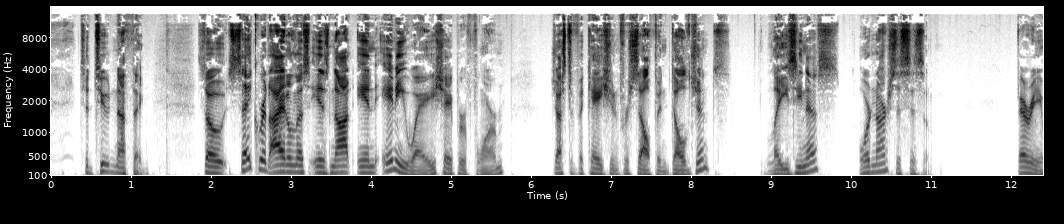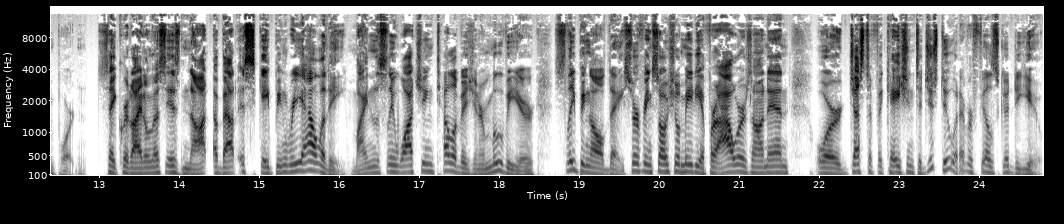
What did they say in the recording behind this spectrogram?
to do nothing. So, sacred idleness is not in any way, shape, or form justification for self indulgence, laziness, or narcissism. Very important. Sacred idleness is not about escaping reality, mindlessly watching television or movie, or sleeping all day, surfing social media for hours on end, or justification to just do whatever feels good to you.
